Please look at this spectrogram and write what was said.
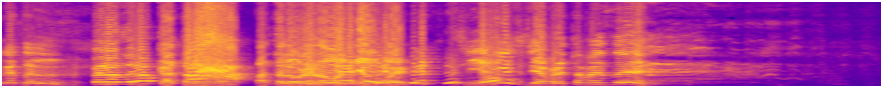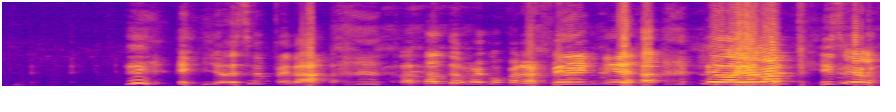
que hasta el... Pero solo... Que hasta, hasta el obrero volteó, pues. Sí, siempre esta vez. Y yo desesperada, tratando de recuperar mi dignidad, le doy al al piso y a la...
